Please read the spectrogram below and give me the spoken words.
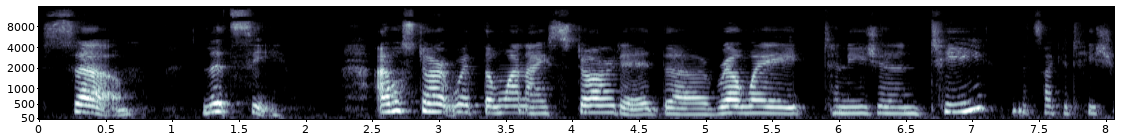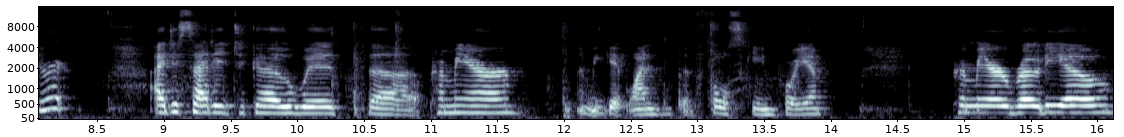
So let's see. I will start with the one I started, the Railway Tunisian tee. It's like a t-shirt. I decided to go with the Premier, let me get one, the full skein for you. Premier Rodeo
